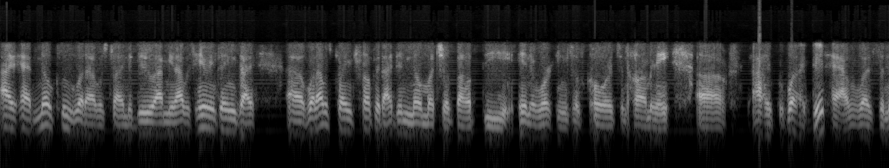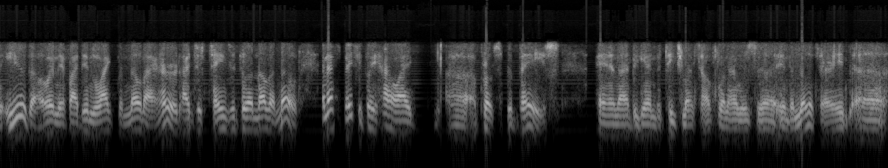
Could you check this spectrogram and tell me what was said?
I had no clue what I was trying to do. I mean, I was hearing things. I uh, when I was playing trumpet, I didn't know much about the inner workings of chords and harmony. Uh, I, what I did have was an ear, though, and if I didn't like the note I heard, I just changed it to another note. And that's basically how I uh, approached the bass. And I began to teach myself when I was uh, in the military. Uh,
